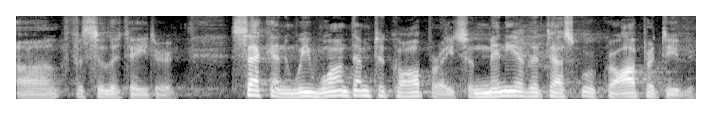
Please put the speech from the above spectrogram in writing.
uh, facilitator. Second, we want them to cooperate, so many of the tests were cooperative.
